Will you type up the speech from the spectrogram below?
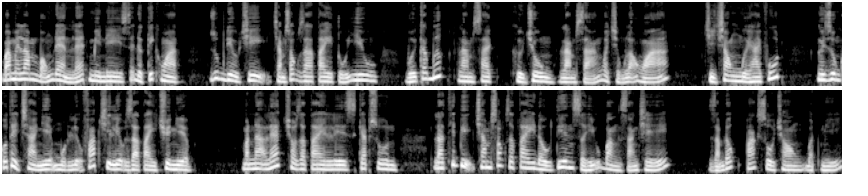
35 bóng đèn LED mini sẽ được kích hoạt, giúp điều trị, chăm sóc da tay tối ưu với các bước làm sạch, khử trùng, làm sáng và chống lão hóa. Chỉ trong 12 phút, người dùng có thể trải nghiệm một liệu pháp trị liệu da tay chuyên nghiệp. Mặt nạ LED cho da tay Lace Capsule là thiết bị chăm sóc da tay đầu tiên sở hữu bằng sáng chế. Giám đốc Park So Chong bật mí.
